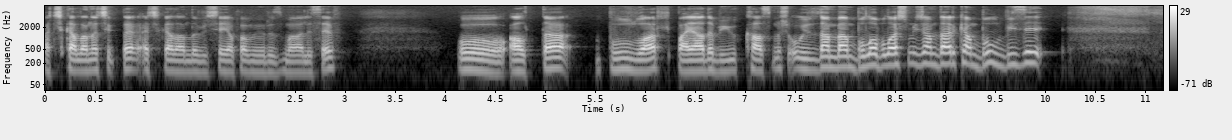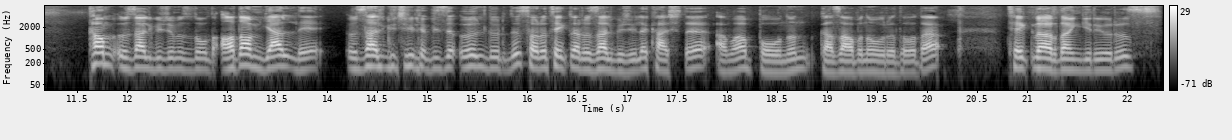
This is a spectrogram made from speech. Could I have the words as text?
Açık alana çıktı. Açık alanda bir şey yapamıyoruz maalesef. O altta Bull var. Bayağı da büyük kasmış. O yüzden ben Bull'a bulaşmayacağım derken Bull bizi tam özel gücümüzde oldu. Adam geldi. Özel gücüyle bizi öldürdü. Sonra tekrar özel gücüyle kaçtı. Ama Bo'nun gazabına uğradı o da. Tekrardan giriyoruz.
